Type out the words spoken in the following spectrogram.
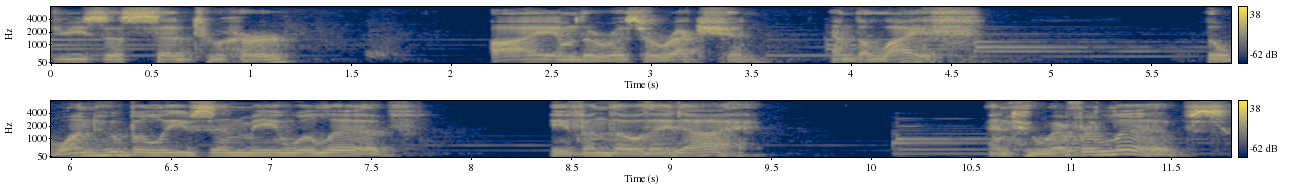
Jesus said to her, I am the resurrection and the life. The one who believes in me will live, even though they die. And whoever lives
